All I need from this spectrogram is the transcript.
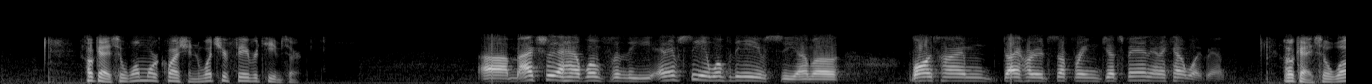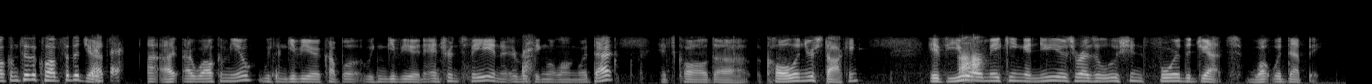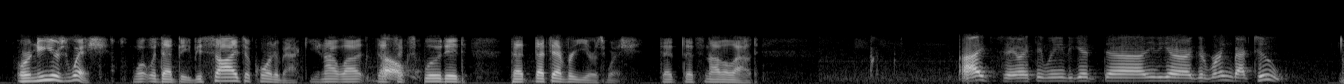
Okay, so one more question. What's your favorite team, sir? Um, actually, I have one for the NFC and one for the AFC. I'm a longtime diehard suffering Jets fan and a Cowboy fan. Okay, so welcome to the club for the Jets. I, I welcome you. We can give you a couple. We can give you an entrance fee and everything along with that. It's called uh, coal in your stocking. If you Ah. are making a New Year's resolution for the Jets, what would that be? Or New Year's wish, what would that be? Besides a quarterback, you're not allowed. That's Oh. excluded. That that's every year's wish. That that's not allowed. I'd say I think we need to get uh, need to get a good running back too.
